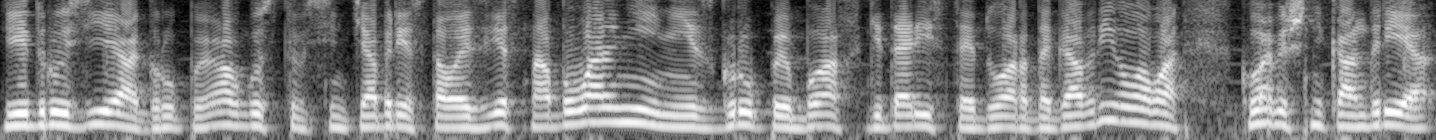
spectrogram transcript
и друзья группы «Август». В сентябре стало известно об увольнении из группы бас-гитариста Эдуарда Гаврилова, клавишника Андрея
